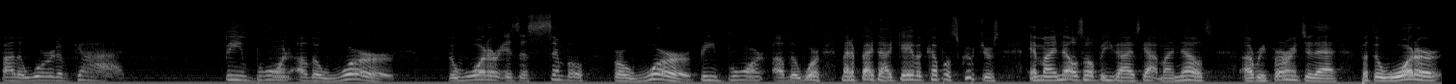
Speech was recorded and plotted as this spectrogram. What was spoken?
by the Word of God, being born of the Word. The water is a symbol for Word, being born of the Word. Matter of fact, I gave a couple scriptures in my notes. Hopefully, you guys got my notes uh, referring to that. But the water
